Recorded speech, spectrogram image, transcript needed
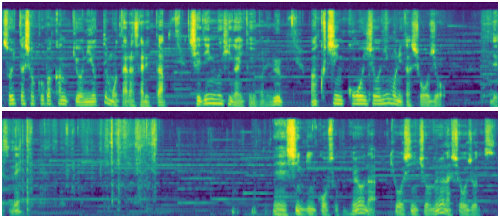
そういった職場環境によってもたらされたシェディング被害と呼ばれるワクチン後遺症にも似た症状ですね。えー、心筋梗塞のような、狭心症のような症状です。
